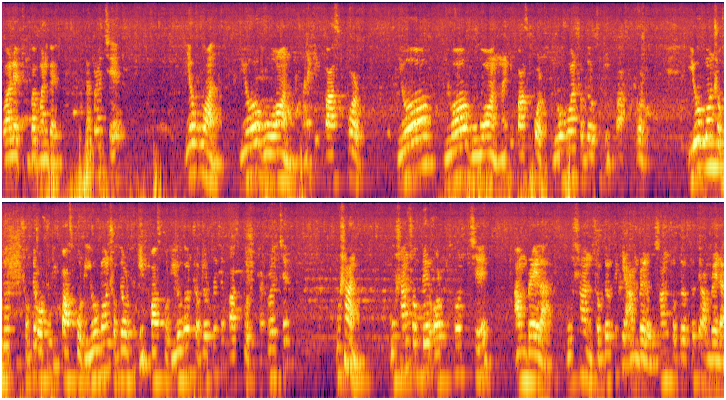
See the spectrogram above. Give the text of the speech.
ওয়ালেট বা মানি ব্যাগ তারপর হচ্ছে ইয়োগুয়ান ইয়োগুয়ান মানে কি? পাসপোর্ট ইয়ো ইয়োগুয়ান মানে কি পাসপোর্ট ইয়োগুয়ান শব্দের অর্থ কি পাসপোর্ট ইয়োগুয়ান শব্দ শব্দের অর্থ কি পাসপোর্ট ইয়োগুয়ান শব্দের অর্থ কি পাসপোর্ট ইয়োগুয়ান শব্দের অর্থ হচ্ছে পাসপোর্ট তারপর হচ্ছে উষান উষান শব্দের অর্থ হচ্ছে আমব্রেলা উষান শব্দের অর্থ কি আমব্রেলা উষান শব্দের অর্থ হচ্ছে আমব্রেলা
